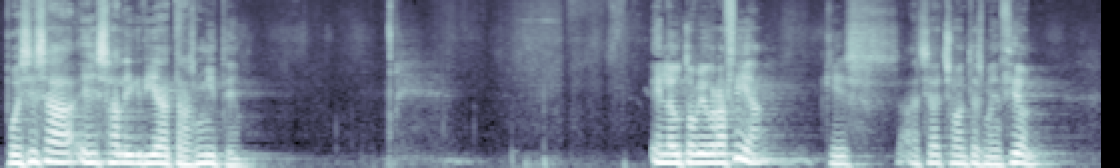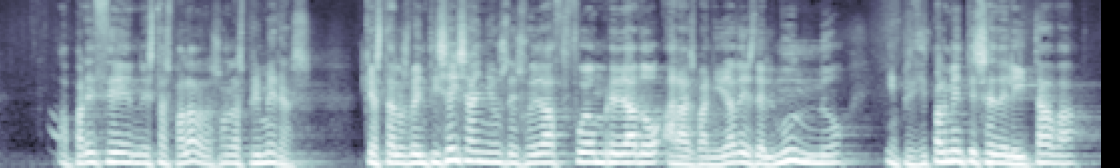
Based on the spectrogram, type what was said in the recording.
Pues esa, esa alegría transmite. En la autobiografía, que se ha hecho antes mención, aparecen estas palabras, son las primeras, que hasta los 26 años de su edad fue hombre dado a las vanidades del mundo y principalmente se deleitaba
